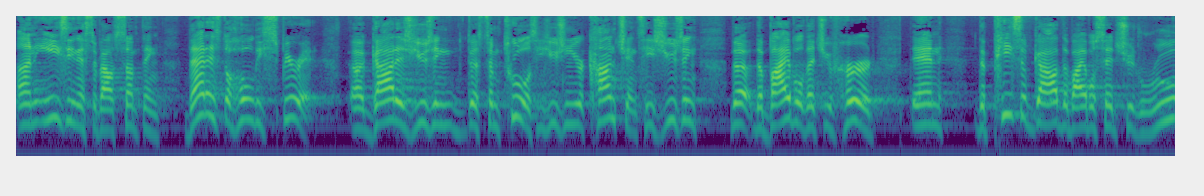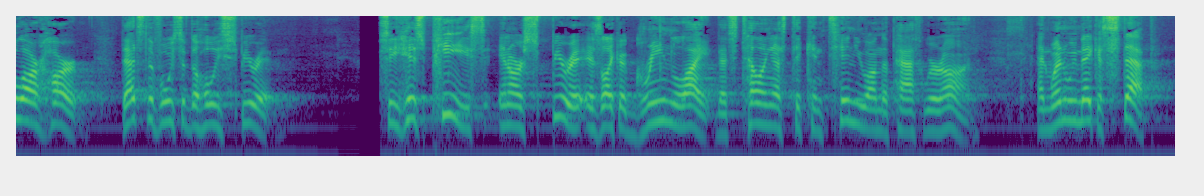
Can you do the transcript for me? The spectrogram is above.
uneasiness about something, that is the Holy Spirit. Uh, God is using the, some tools. He's using your conscience. He's using the, the Bible that you've heard. And the peace of God, the Bible said, should rule our heart. That's the voice of the Holy Spirit. See, his peace in our spirit is like a green light that's telling us to continue on the path we're on. And when we make a step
